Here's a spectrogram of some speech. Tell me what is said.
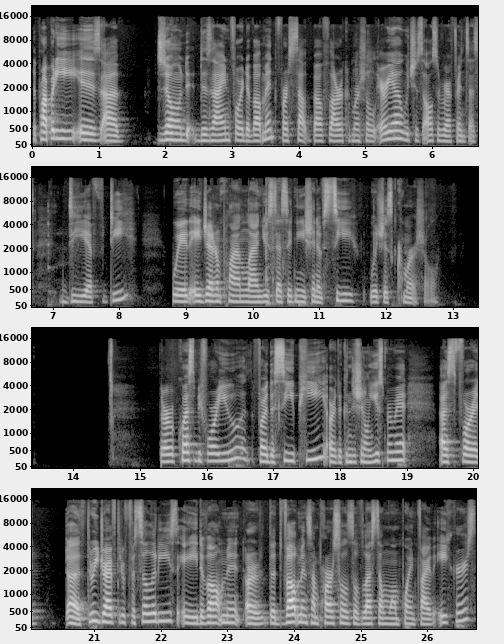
the property is uh, zoned design for development for South Bellflower Commercial Area, which is also referenced as DFD, with a general plan land use designation of C, which is commercial. The request before you for the CP or the conditional use permit as for a, uh, three drive-through facilities, a development or the developments on parcels of less than 1.5 acres,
